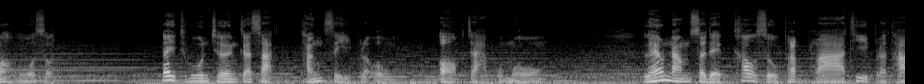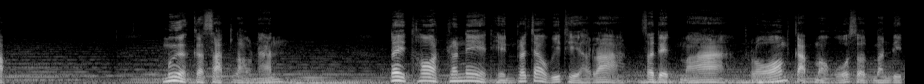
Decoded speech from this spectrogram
มโหสถ ได้ทูลเชิญกษัตริย์ทั้งสี่พระองค์ออกจากอุโมงค์ แล้วนำเสด็จเข้าสู่พระพลาที่ประทับ เมื่อกษัตริย์เหล่านั้น ได้ทอดพระเนตรเห็นพระเจ้าวิเทหราชเสด็จมาพร้อมกับมโหสถบัณฑิต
